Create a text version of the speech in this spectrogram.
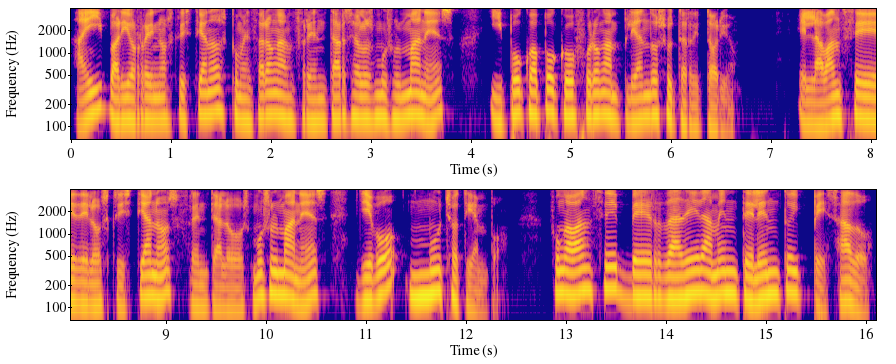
Ahí varios reinos cristianos comenzaron a enfrentarse a los musulmanes y poco a poco fueron ampliando su territorio. El avance de los cristianos frente a los musulmanes llevó mucho tiempo. Fue un avance verdaderamente lento y pesado.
